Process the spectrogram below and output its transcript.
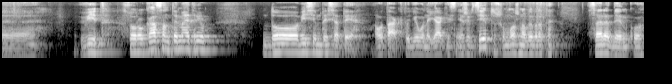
е, від 40 см до 80 Отак, тоді вони якісні живці, то що можна вибрати серединку.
